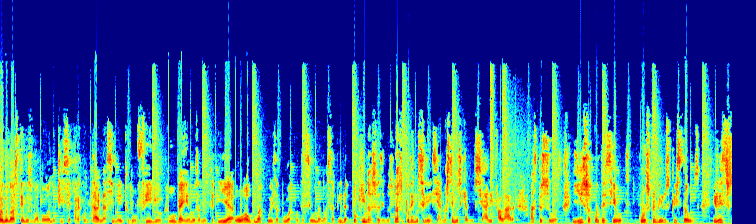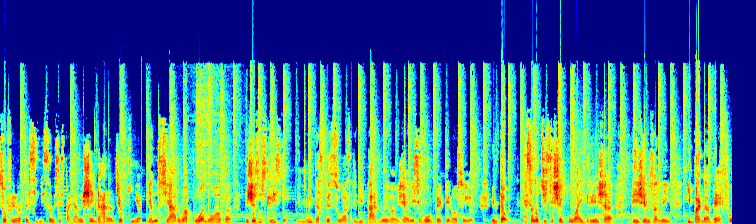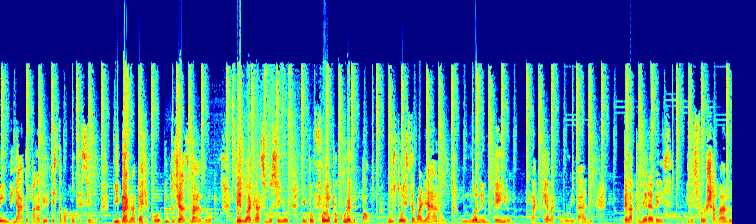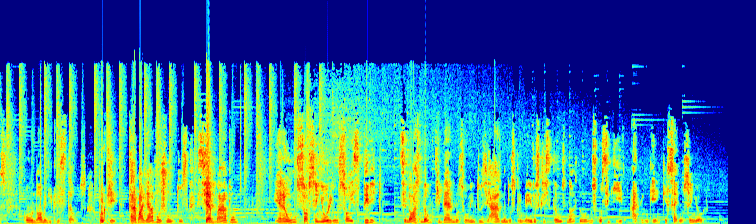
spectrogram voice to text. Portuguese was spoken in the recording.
Quando nós temos uma boa notícia para contar, nascimento de um filho, ou ganhamos a loteria, ou alguma coisa boa aconteceu na nossa vida, o que nós fazemos? Nós não podemos silenciar, nós temos que anunciar e falar às pessoas. E isso aconteceu com os primeiros cristãos. Eles sofreram a perseguição e se espalharam e chegaram a Antioquia e anunciaram a boa nova de Jesus Cristo. E muitas pessoas acreditaram no Evangelho e se converteram ao Senhor. Então, essa notícia chegou à igreja de Jerusalém e Barnabé foi enviado para ver o que estava acontecendo. E Barnabé ficou entusiasmado, vendo a graça do Senhor, então foi à procura de Paulo. Os dois trabalharam um ano inteiro naquela comunidade. Pela primeira vez, eles foram chamados com o nome de cristãos, porque trabalhavam juntos, se amavam e era um só Senhor e um só Espírito. Se nós não tivermos o entusiasmo dos primeiros cristãos, nós não vamos conseguir a ninguém que segue o Senhor.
